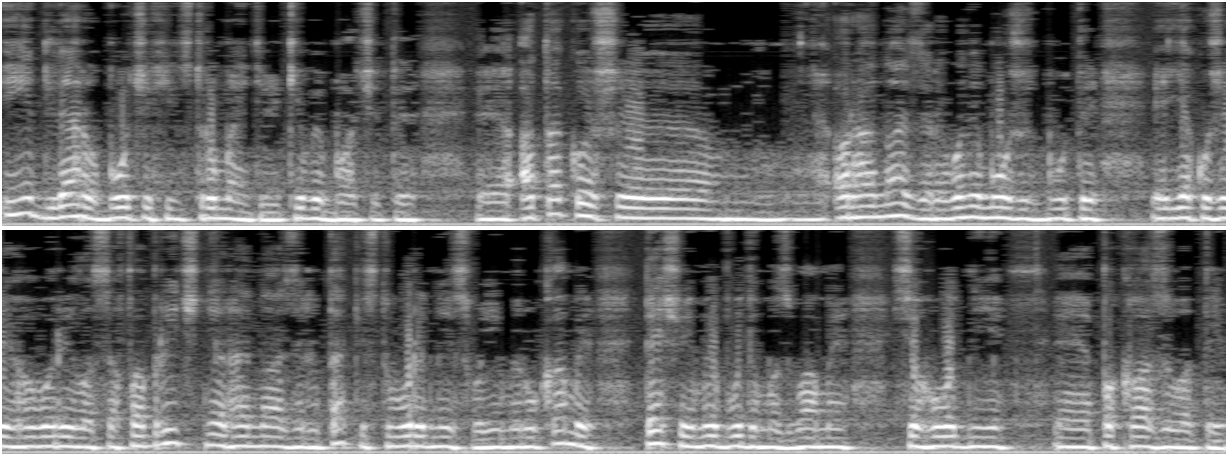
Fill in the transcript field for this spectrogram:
і для робочих інструментів, які ви бачите. А також органайзери вони можуть бути, е, як уже говорилося, фабричні органайзери, так і створені своїми руками, те, що ми будемо з вами сьогодні е, показувати.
